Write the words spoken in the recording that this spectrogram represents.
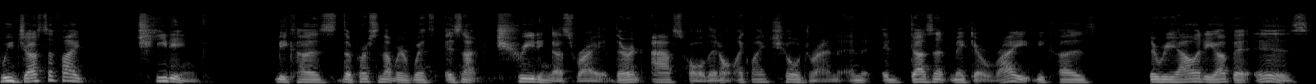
we justify cheating because the person that we're with is not treating us right. They're an asshole. They don't like my children. And it doesn't make it right because the reality of it is,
